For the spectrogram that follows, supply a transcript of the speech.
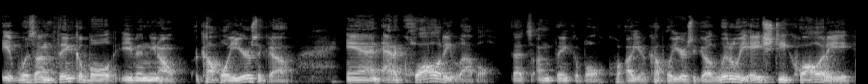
it was unthinkable even you know a couple of years ago and at a quality level that's unthinkable uh, you know, a couple of years ago literally hd quality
